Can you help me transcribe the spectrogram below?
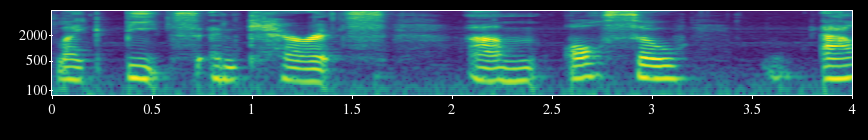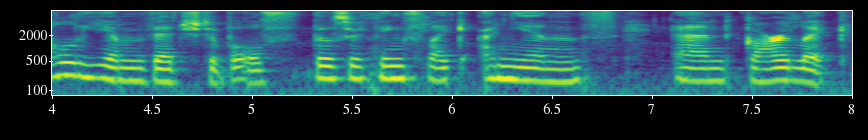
like beets and carrots, um, also allium vegetables. Those are things like onions and garlic.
